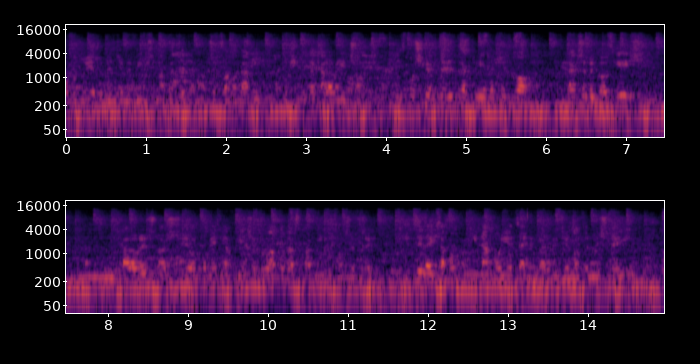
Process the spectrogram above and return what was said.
powoduje, że będziemy większym apetytem, a przed zawodami musimy te kalorie ciągnąć. Więc posiłek wtedy traktujemy tylko tak, żeby go zjeść, kaloryczność i odpowiednia w była podaż składników odżywczych i tyle i zapominamy o jedzeniu, jak będziemy o tym myśleli, to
